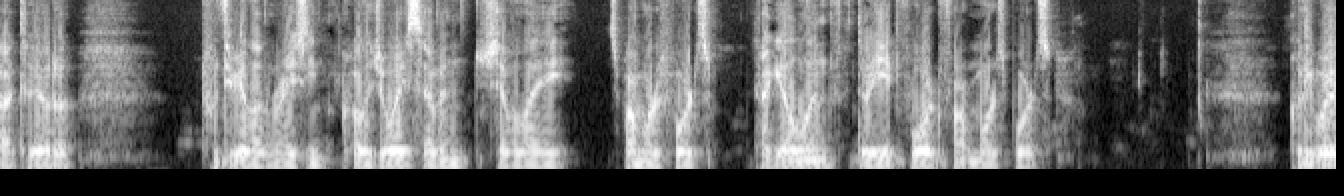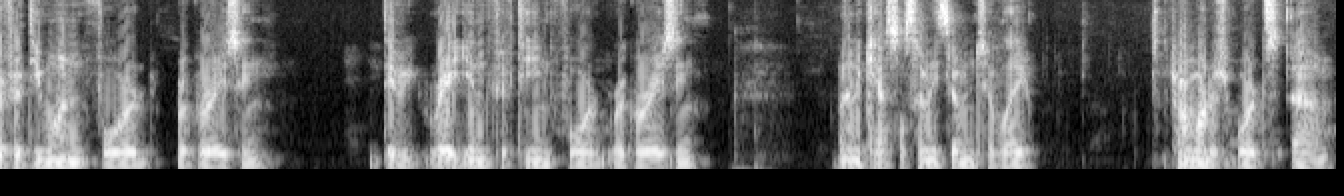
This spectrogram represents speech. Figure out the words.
uh, Toyota 2311 Racing. Corey LaJoie, 7 Chevrolet Spark Motorsports. Ty Gilliland, 38 Ford Farm Motorsports. Cody Ware, 51 Ford Rooker Racing. David Ragan, 15 Ford Rooker Racing. Landon Cassill, 77 Chevrolet Spark Motorsports. Um,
